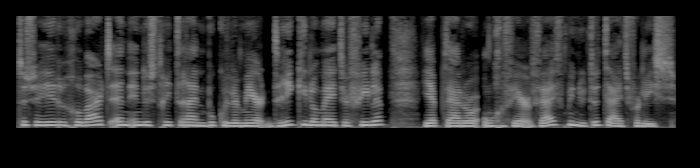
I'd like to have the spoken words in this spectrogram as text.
Tussen Herugewaard en industrieterrein Boekelermeer 3 kilometer file. Je hebt daardoor ongeveer 5 minuten tijdverlies.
